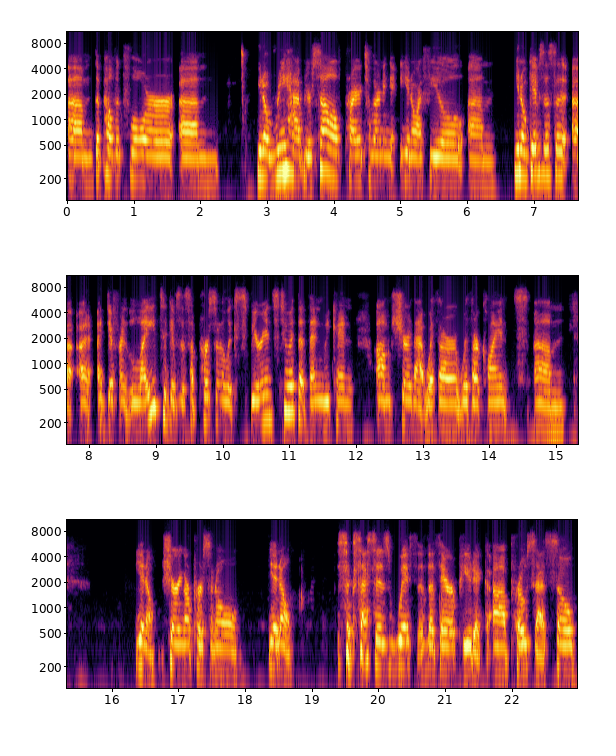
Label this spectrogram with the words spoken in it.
um, the pelvic floor, um, you know, rehab yourself prior to learning you know, I feel, um, you know, gives us a, a, a, different light. It gives us a personal experience to it that then we can um, share that with our with our clients. Um, you know, sharing our personal, you know, successes with the therapeutic uh, process. So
